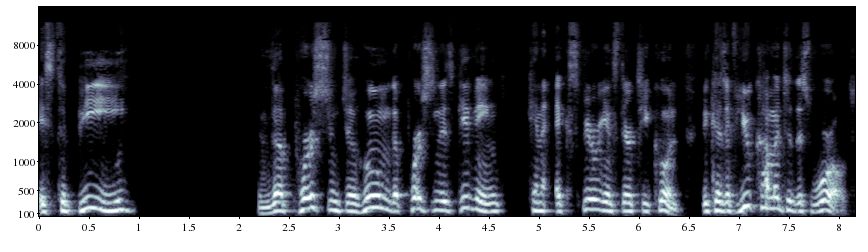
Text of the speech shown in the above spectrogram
is to be the person to whom the person is giving can experience their tikkun. Because if you come into this world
